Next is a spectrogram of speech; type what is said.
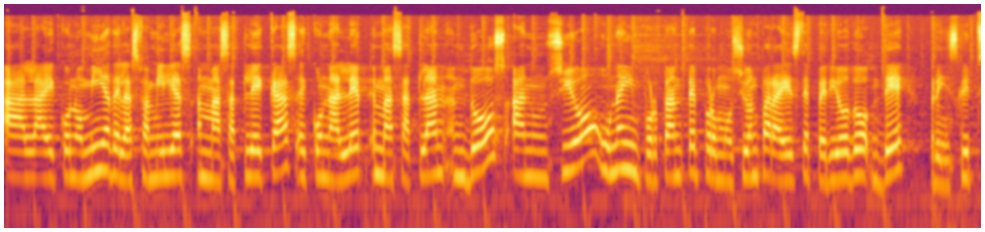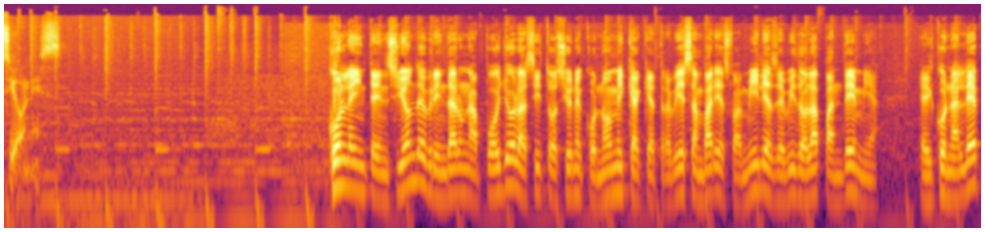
a la economía de las familias mazatlecas, eh, Conalep Mazatlán 2 anunció una importante promoción para este periodo de preinscripciones. Con la intención de brindar un apoyo a la situación económica que atraviesan varias familias debido a la pandemia, el CONALEP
